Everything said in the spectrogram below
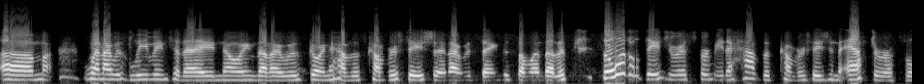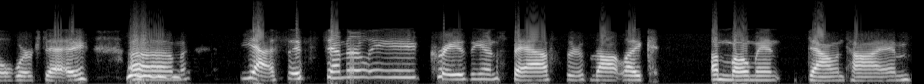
Um, when I was leaving today, knowing that I was going to have this conversation, I was saying to someone that it's, it's a little dangerous for me to have this conversation after a full work day. Um, yes, it's generally crazy and fast. There's not like a moment downtime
